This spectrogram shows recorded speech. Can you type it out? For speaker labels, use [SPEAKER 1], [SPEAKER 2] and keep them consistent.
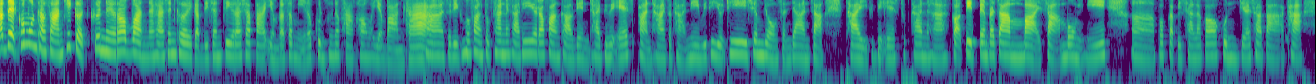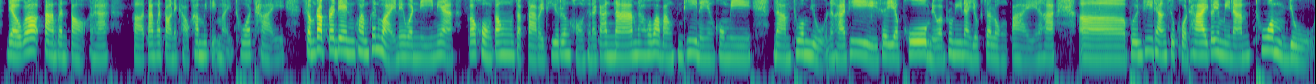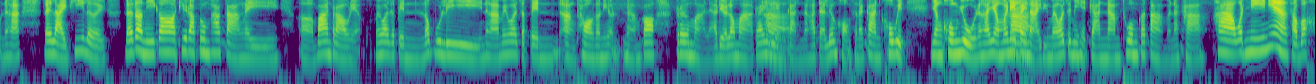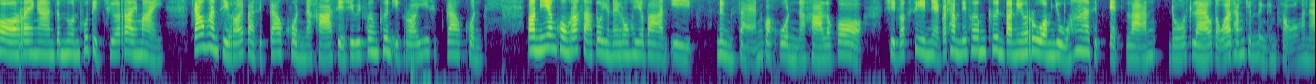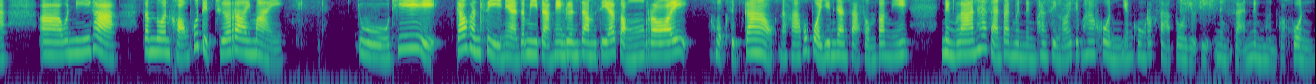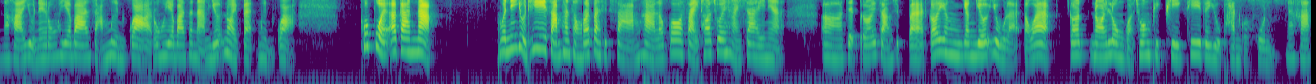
[SPEAKER 1] อัปเดตข้อมูลข่าวสารที่เกิดขึ้นในรอบวันนะคะ เช่นเคยกับดิฉันจีราชาตาเอี่ยมรัศมี และคุณพึ่งนภาคล่องพยาบาลค่ะ
[SPEAKER 2] ค่ะสวัสดีคุณผู้ฟังทุกท่านนะคะ ที่รับฟังข่าวเด่นไทย PBS ผ่านทางสถานีวิทยุที่เชื่อมโยงสัญญาณจากไทย PBS ทุกท่านนะคะเกาะติดเป็นประจำบ่าย3ามโมงอย่างนี้พบกับดิฉันแล้วก็คุณจิรชาตาค่ะ เดี๋ยวก็ตามกันต่อนะคะ ตามกันต่อในข่าวข้ามมิติใหม่ทั่วไทยสำหรับประเด็นความเคลื่อนไหวในวันนี้เนี่ยก็คงต้องจับตาไปที่เรื่องของสถานการณ์น้ำนะคะเพราะว่าบางพื้นที่เนี่ยยังคงมีน้ำท่วมอยู่นะคะที่ชัยภูมิเดี๋ยววันพรุ่งนี้นายกจะลงไปนะคะพื้นที่ทางสุขโขทัยก็ยังมีน้ำท่วมอยู่นะคะหลาย ๆ ที่เลย แล้วตอนนี้ก็ที่รับรุ่มภาคกลางใน บ้านเราเนี่ยไม่ว่าจะเป็นลบบุรีนะคะไม่ว่าจะเป็นอ่างทองตอนนี้น้ำก็เริ่มมาแล้ว เดี๋ยวเรามาไล่เรียงกันนะคะ แต่เรื่องของสถานการณ์โควิดยังคงอยู่นะคะ ยังไม่ได้ไปไหนถึงแม้ว่าจะมีเหตุการณ์น้ำท่วมก็ตามนะคะ
[SPEAKER 1] ค่ะ วันนี้เนี่ยสบครายงานจำนวนผู้ติดเชื้อรายใหม่ 9,489 คนนะคะ เสียชีวิตเพิ่มขึ้นอีก 129 คน ตอนนี้ยังคงรักษาตัวอยู่ในโรงพยาบาลอีก 1 0 0 0 0แสนกว่าคนนะคะ แล้วก็ฉีดวัคซีนเนี่ยก็ทำได้เพิ่มขึ้นตอนนี้รวมอยู่ 51 ล้านโดสแล้ว แต่ว่าทั้งเข็ม 1 เข็ม2อะนะะวันนี้ค่ะจำนวนของผู้ติดเชื้อรายใหม่ อยู่ที่9,004เนี่ยจะมีจากในเรือนจำเสีย 269 นะคะ ผู้ป่วยยืนยันสะสมตอนนี้ 1ล้าน5 8 1 4 1 5 คน ยังคงรักษาตัวอยู่อีก 1 1 0 0 0 0 กว่าคนนะคะ อยู่ในโรงพยาบาล 30,000 กว่า โรงพยาบาลสนามเยอะหน่อย 80,000 กว่า ผู้ป่วยอาการหนัก วันนี้อยู่ที่ 3,283 ค่ะ แล้วก็ใส่ท่อช่วยหายใจเนี่ย738ก็ยังยังเยอะอยู่แหละ แต่ว่าก็น้อยลงกว่าช่วงพีคๆที่จะอยู่พันกว่าคนนะคะ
